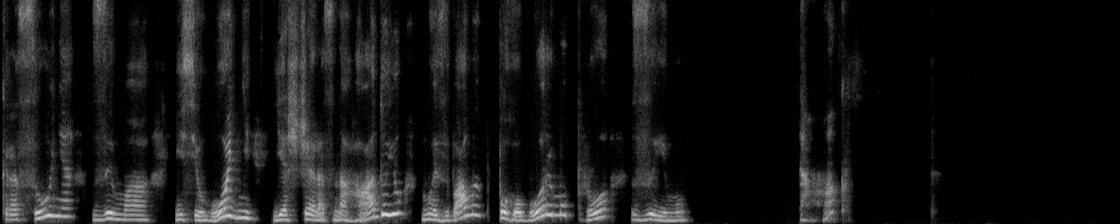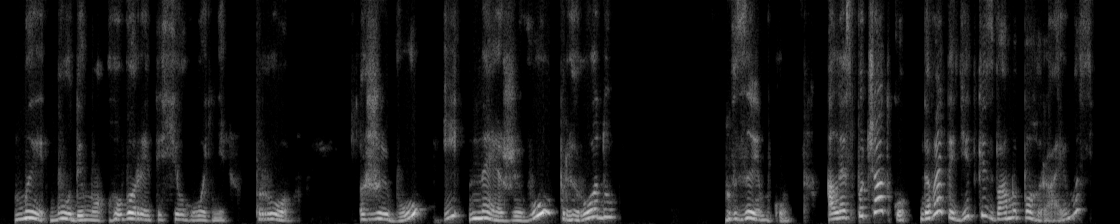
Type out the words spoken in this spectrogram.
красуня зима. І сьогодні, я ще раз нагадую, ми з вами поговоримо про зиму. Так. Ми будемо говорити сьогодні про живу і неживу природу взимку. Але спочатку давайте, дітки, з вами пограємось.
